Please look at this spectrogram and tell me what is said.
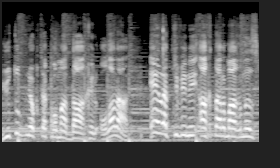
youtube.com-a daxil olaraq Era TV-ni axtarmağınız.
